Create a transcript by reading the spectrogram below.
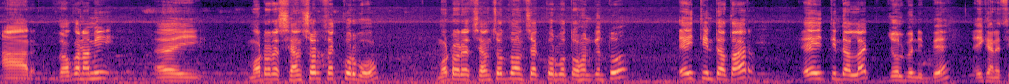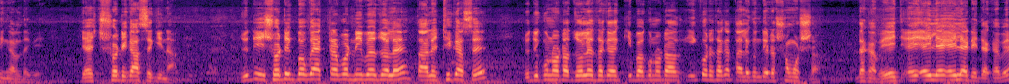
আর যখন আমি এই মোটরের সেন্সর চেক করব, মোটরের সেন্সর যখন চেক করব, তখন কিন্তু এই তিনটা তার, এই তিনটা লাইট জ্বলবে, নিবে, এইখানে সিগনাল দেবে যে সঠিক আছে কি না যদি সঠিকভাবে একটার পর নিবে জ্বলে, তাহলে ঠিক আছে। যদি কোনোটা জ্বলে থাকে কিংবা কোনোটা ই করে থাকে, তাহলে কিন্তু এটা সমস্যা দেখাবে। এই, এই- লাইটই দেখাবে।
